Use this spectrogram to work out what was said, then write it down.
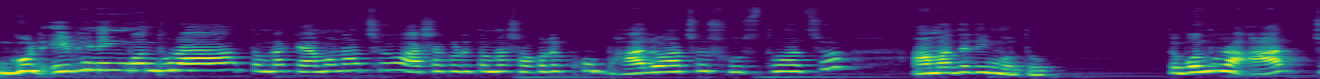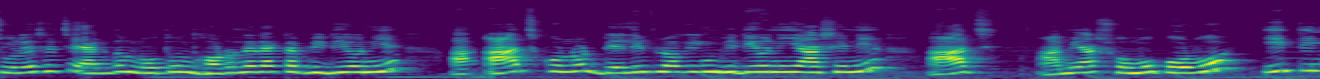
গুড ইভিনিং বন্ধুরা। তোমরা কেমন আছো? আশা করি তোমরা সকলে খুব ভালো আছো, সুস্থ আছো, আমাদেরই মতো। তো বন্ধুরা, আজ চলে এসেছি একদম নতুন ধরনের একটা ভিডিও নিয়ে। আজ কোনো ডেলি ভ্লগিং ভিডিও নিয়ে আসেনি। আজ আমি আর সমু করব ইটিং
